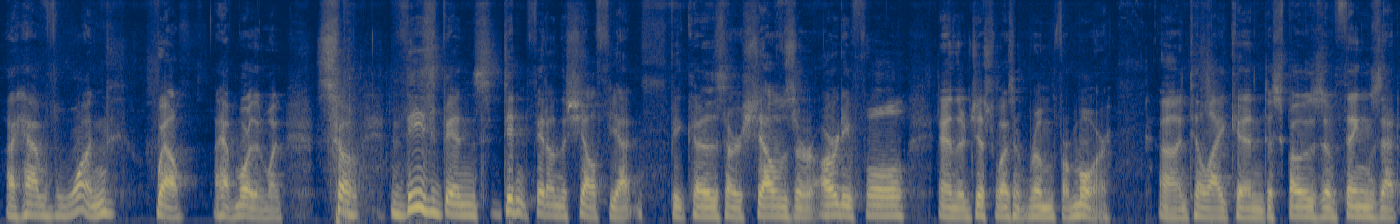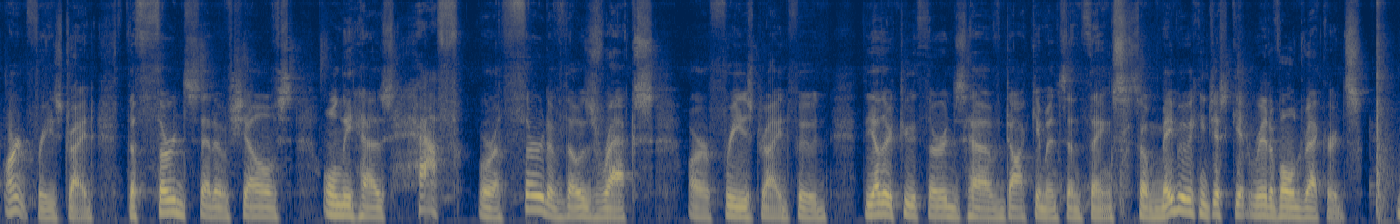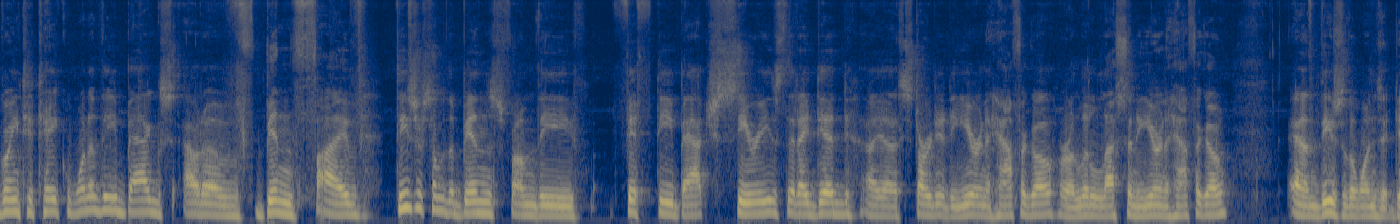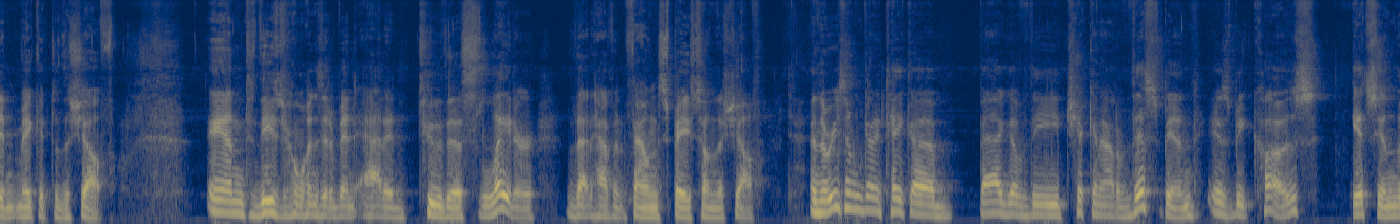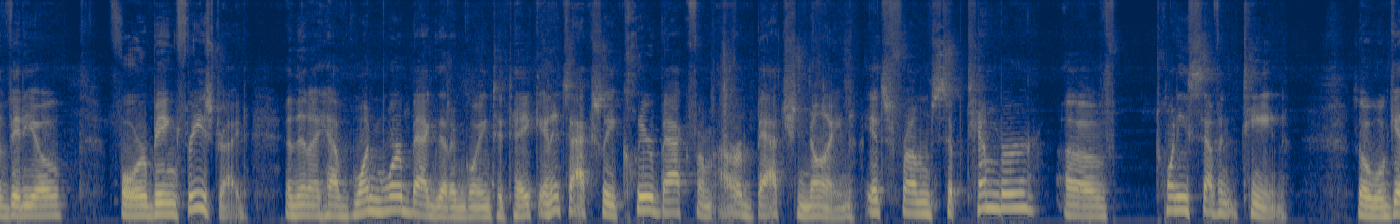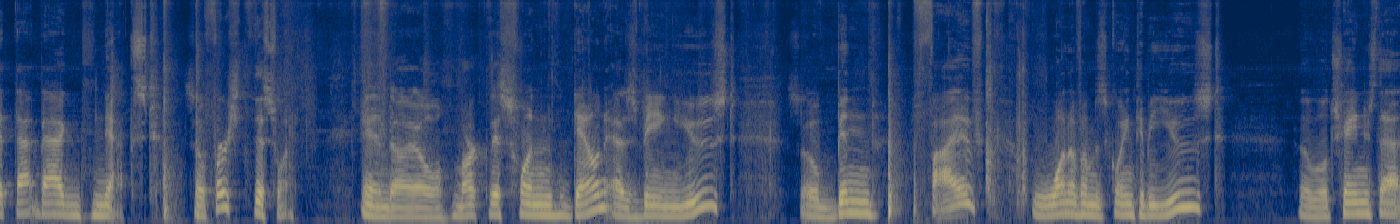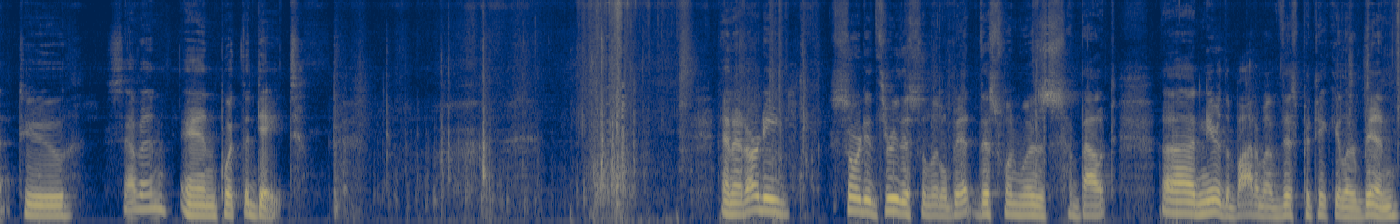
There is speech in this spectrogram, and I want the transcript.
I have one, well, I have more than one. So these bins didn't fit on the shelf yet because our shelves are already full and there just wasn't room for more uh, until I can dispose of things that aren't freeze dried. The third set of shelves only has half or a third of those racks are freeze dried food. The other two thirds have documents and things. So maybe we can just get rid of old records. I'm going to take one of the bags out of bin five. These are some of the bins from the 50 batch series that I did. I uh, started a year and a half ago, or a little less than a year and a half ago. And these are the ones that didn't make it to the shelf. And these are ones that have been added to this later that haven't found space on the shelf. And the reason I'm going to take a bag of the chicken out of this bin is because it's in the video for being freeze dried. And then I have one more bag that I'm going to take, and it's actually clear back from our batch 9. It's from September of 2017. So we'll get that bag next. So first this one. And I'll mark this one down as being used. So bin 5, one of them is going to be used. So we'll change that to 7 and put the date. And I'd already sorted through this a little bit. This one was about uh, near the bottom of this particular bin.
